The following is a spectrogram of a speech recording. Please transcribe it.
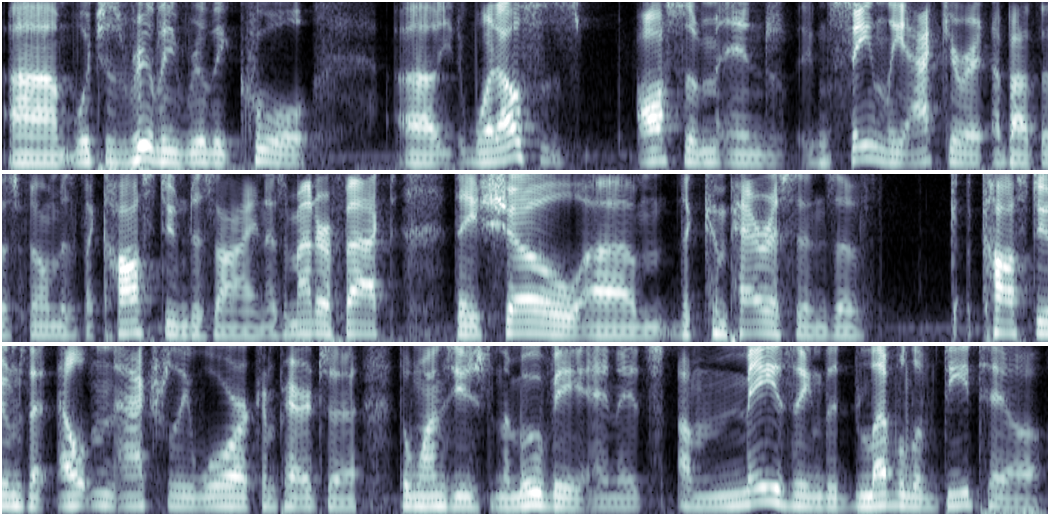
um, which is really, really cool. Uh, what else is awesome and insanely accurate about this film is the costume design. As a matter of fact, they show um, the comparisons of costumes that Elton actually wore compared to the ones used in the movie and it's amazing the level of detail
